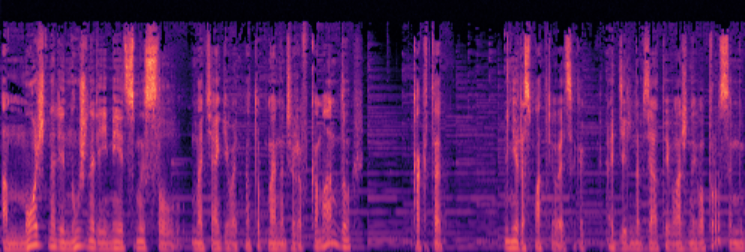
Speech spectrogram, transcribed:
А можно ли, нужно ли, имеет смысл натягивать на топ-менеджеров команду? Как-то не рассматривается как отдельно взятые важные вопросы. Мы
